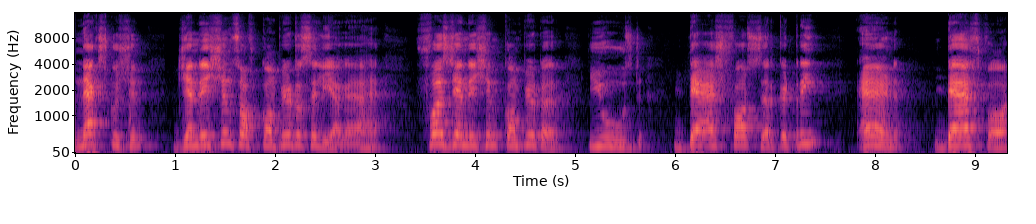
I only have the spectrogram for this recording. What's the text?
Next question generation of computer से लिया गया है। First generation computer used dash for circuitry and dash for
